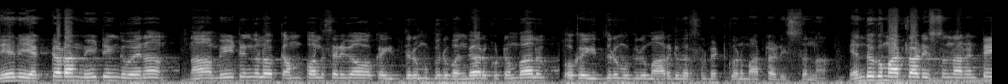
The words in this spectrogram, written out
నేను ఎక్కడ మీటింగ్ పోయినా నా మీటింగ్లో కంపల్సరిగా ఒక ఇద్దరు ముగ్గురు బంగారు కుటుంబాలు ఒక ఇద్దరు ముగ్గురు మార్గదర్శకులు పెట్టుకొని మాట్లాడిస్తున్నా. ఎందుకు మాట్లాడిస్తున్నానంటే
